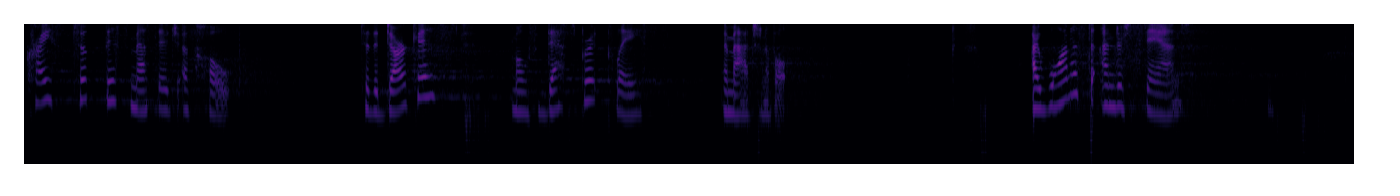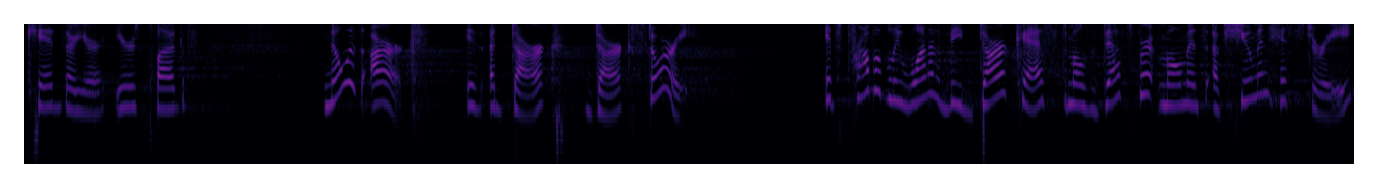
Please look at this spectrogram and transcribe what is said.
Christ took this message of hope to the darkest, most desperate place imaginable. I want us to understand kids, are your ears plugged? Noah's Ark is a dark, dark story. It's probably one of the darkest, most desperate moments of human history,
